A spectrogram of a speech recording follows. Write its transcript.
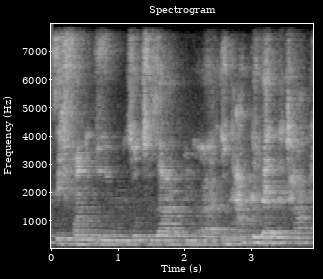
sich von ihm sozusagen äh, ihn abgewendet hat,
